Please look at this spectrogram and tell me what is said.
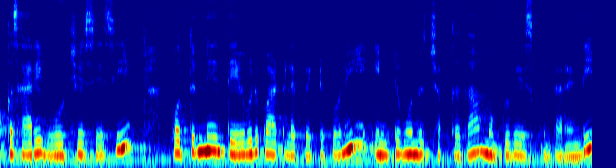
ఒక్కసారి ఊడ్ చేసేసి పొద్దున్నే దేవుడి పాటలు పెట్టుకొని ఇంటి ముందు చక్కగా ముగ్గు వేసుకుంటారండి.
